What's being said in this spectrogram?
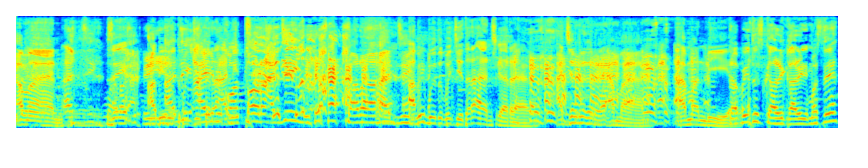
aman. Saya, Abi Anjing air kotor anjing. Parah anjing. Abi butuh pencitraan sekarang. Anjing denger ya aman. Aman di. Tapi itu sekali-kali maksudnya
